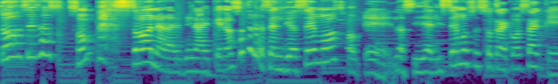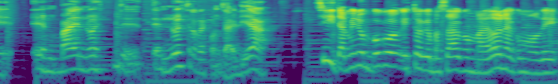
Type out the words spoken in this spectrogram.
Todos esos son personas al final, que nosotros los endiosemos o que los idealicemos es otra cosa que va en, nuestra responsabilidad. Sí, también un poco esto que pasaba con Maradona, como de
